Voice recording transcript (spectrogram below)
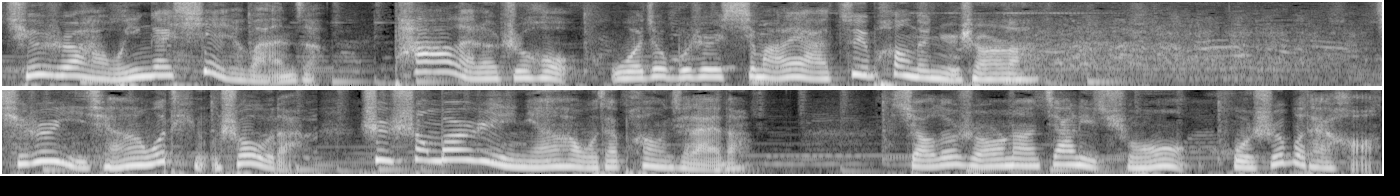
其实啊，我应该谢谢丸子，他来了之后，我就不是喜马拉雅最胖的女生了。其实以前啊，我挺瘦的，是上班这几年啊，我才胖起来的。小的时候呢，家里穷，伙食不太好，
